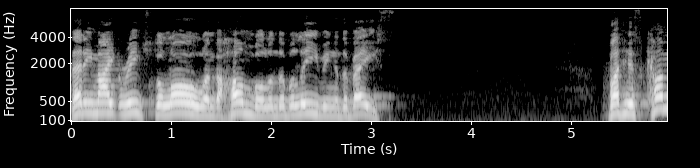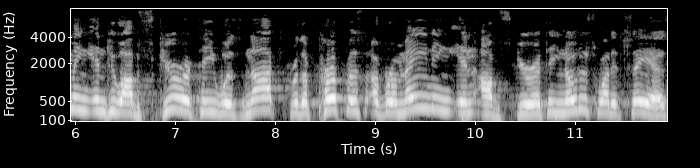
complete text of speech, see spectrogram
That he might reach the low and the humble and the believing and the base. But his coming into obscurity was not for the purpose of remaining in obscurity. Notice what it says.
